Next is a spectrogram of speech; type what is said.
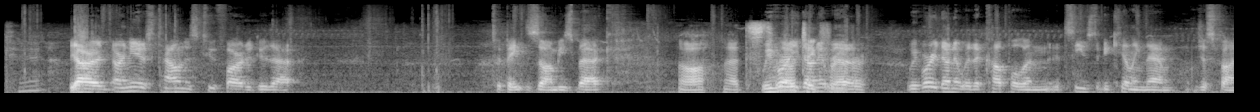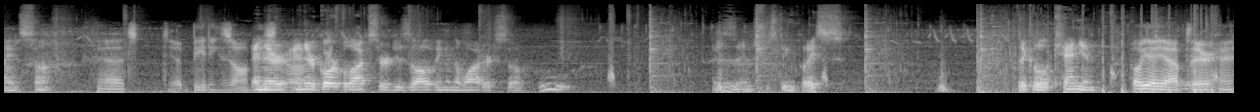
Okay. Yeah, our, our nearest town is too far to do that. To bait zombies back. Oh, that's we've already done it forever. With a, we've already done it with a couple, and it seems to be killing them just fine. So. Yeah, it's yeah, beating zombies. And their and their gore blocks are dissolving in the water. So. Ooh. This is an interesting place. It's like a little canyon. Oh yeah, yeah, up there. Hey.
